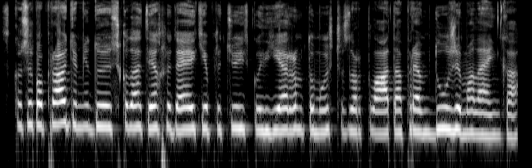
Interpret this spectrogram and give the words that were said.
Скажу по правді, мені дуже шкода тих людей, які працюють кур'єром, тому що зарплата прям дуже маленька.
